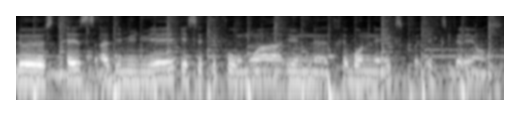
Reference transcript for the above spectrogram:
le stress a diminué et c'était pour moi une très bonne expérience.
